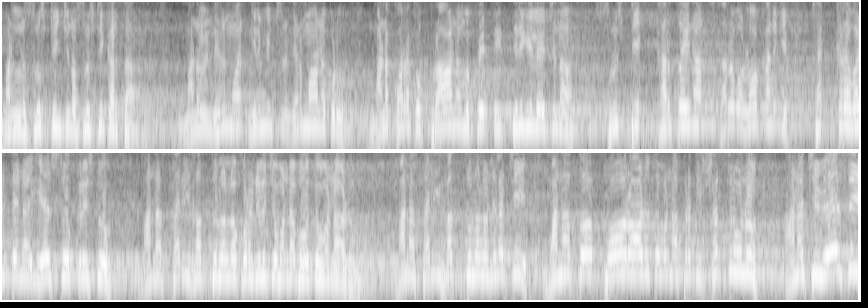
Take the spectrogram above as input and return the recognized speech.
మనల్ని సృష్టించిన సృష్టికర్త మనల్ని నిర్మా నిర్మించిన నిర్మాణకుడు మన కొరకు ప్రాణము పెట్టి తిరిగి లేచిన సృష్టికర్త అయిన సర్వలోకానికి చక్రవర్తి అయిన యేసుక్రీస్తు మన సరిహద్దులలో కూడా నిలిచి ఉండబోతూ ఉన్నాడు. మన సరిహద్దులలో నిలిచి మనతో పోరాడుతూ ఉన్న ప్రతి శత్రువును అణచివేసి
